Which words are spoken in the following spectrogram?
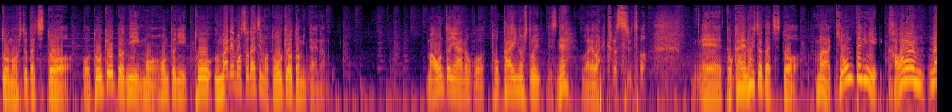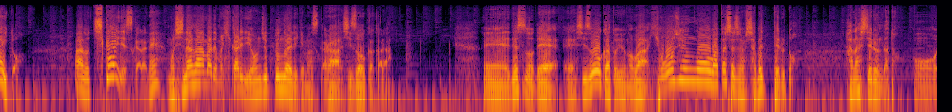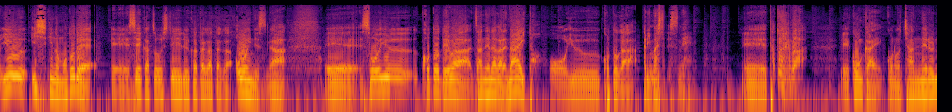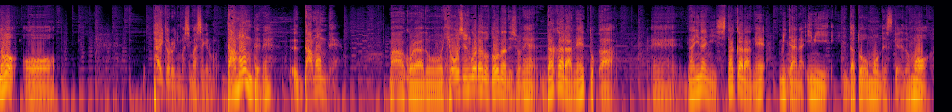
都の人たちと東京都にもう本当に生まれも育ちも東京都みたいな。まあ本当にあのこう都会の人ですね。我々からすると、えー、都会の人たちとまあ基本的に変わらないと。あの近いですからね。もう品川までも光で40分ぐらいで行けますから静岡から。えー、ですので、えー、静岡というのは標準語を私たちは喋ってると。話してるんだと。いう意識のもとで、えー、生活をしている方々が多いんですが、えー、そういうことでは残念ながらないということがありましてですね、えー、例えば、え今回このチャンネルのタイトルにもしましたけども、ダモンでね、ダモンで。まあこれあの、標準語だとどうなんでしょうね。だからねとか、えー、何々したからねみたいな意味だと思うんですけれども、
